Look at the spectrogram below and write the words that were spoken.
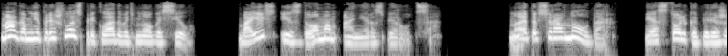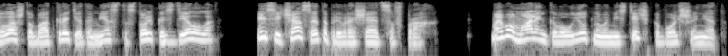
Магам не пришлось прикладывать много сил. Боюсь, и с домом они разберутся. Но это все равно удар. Я столько пережила, чтобы открыть это место, столько сделала, и сейчас это превращается в прах. Моего маленького уютного местечка больше нет.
